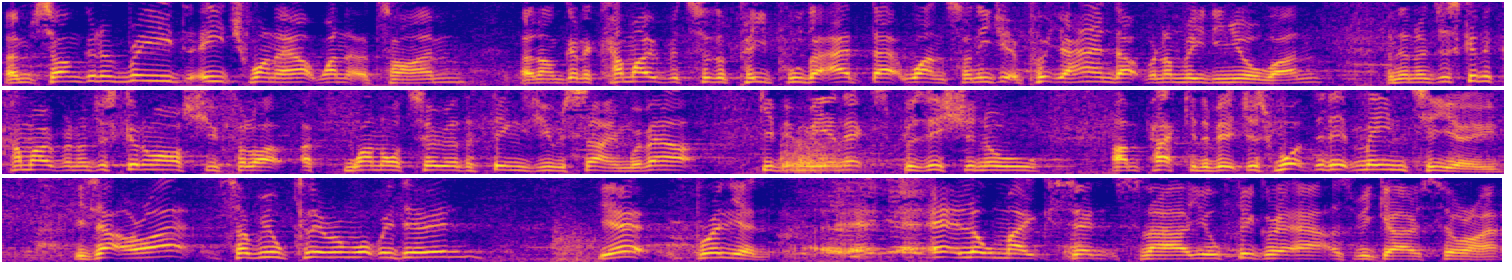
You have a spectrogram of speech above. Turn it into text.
Um, so I'm going to read each one out one at a time, and I'm going to come over to the people that had that one. So I need you to put your hand up when I'm reading your one, and then I'm just going to come over and I'm just going to ask you for like a, one or two of the things you were saying without giving me an expositional unpacking of it. Just what did it mean to you? Is that all right? So we all clear on what we're doing? Yeah, brilliant. It, will all make sense now. You'll figure it out as we go. It's all right.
